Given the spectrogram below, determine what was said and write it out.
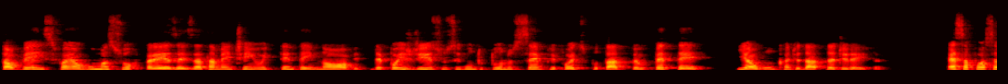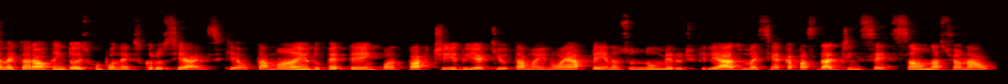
Talvez foi alguma surpresa exatamente em 89. Depois disso, o segundo turno sempre foi disputado pelo PT e algum candidato da direita. Essa força eleitoral tem dois componentes cruciais, que é o tamanho do PT enquanto partido, e aqui o tamanho não é apenas o número de filiados, mas sim a capacidade de inserção nacional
